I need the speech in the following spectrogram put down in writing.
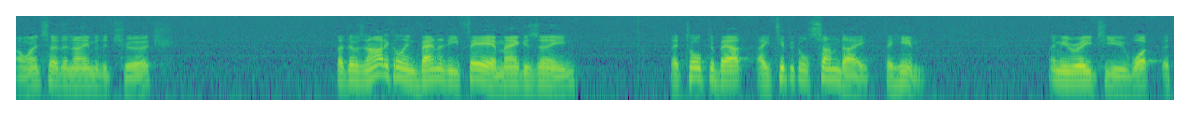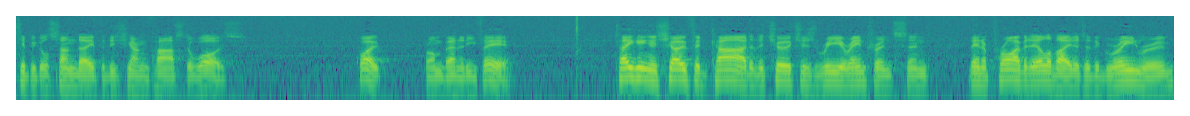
I won't say the name of the church. But there was an article in Vanity Fair magazine that talked about a typical Sunday for him. Let me read to you what a typical Sunday for this young pastor was. Quote from Vanity Fair Taking a chauffeured car to the church's rear entrance and then a private elevator to the green room,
